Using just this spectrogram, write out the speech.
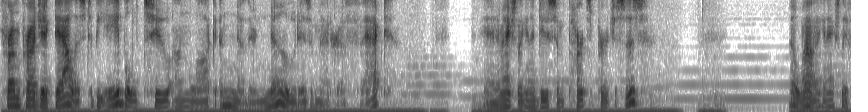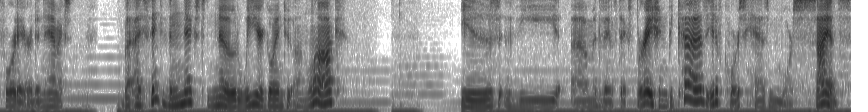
from Project Dallas to be able to unlock another node, as a matter of fact. And I'm actually going to do some parts purchases. Oh wow, I can actually afford aerodynamics. But I think the next node we are going to unlock is the um, advanced exploration because it, of course, has more science,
